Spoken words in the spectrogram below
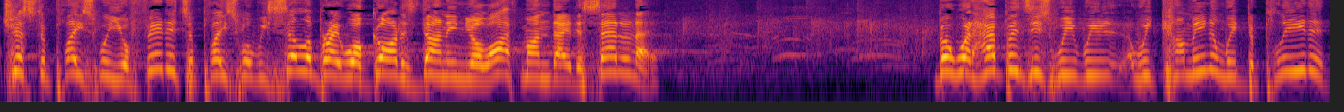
just a place where you're fed, it's a place where we celebrate what God has done in your life Monday to Saturday. But what happens is we, we, we come in and we're depleted.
